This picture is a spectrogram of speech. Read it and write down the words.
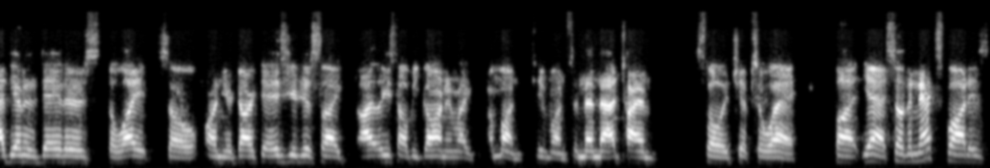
at the end of the day, there's the light. So on your dark days, you're just like, at least I'll be gone in like a month, two months, and then that time slowly chips away. But yeah, so the next spot is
